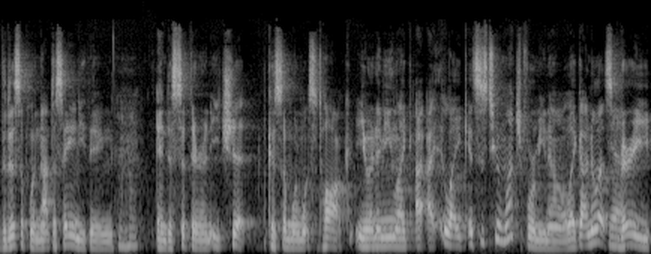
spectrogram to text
the discipline not to say anything, Mm-hmm. and to sit there and eat shit because someone wants to talk. You know what I mean? Like, I, I like it's just too much for me now. Like, I know that's Yeah. very.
